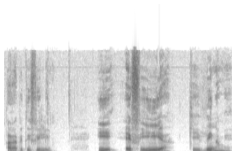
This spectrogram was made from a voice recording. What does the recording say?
αγαπητοί φίλοι, η ευφυΐα και η δύναμη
